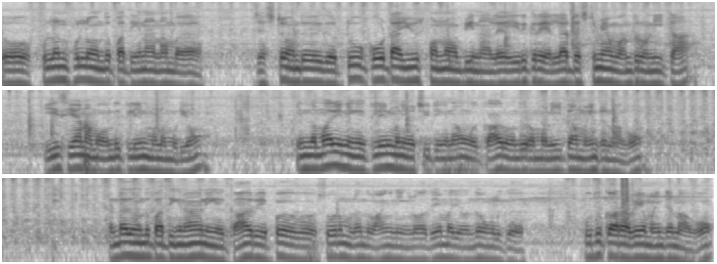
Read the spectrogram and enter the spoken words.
ஸோ ஃபுல் அண்ட் ஃபுல்லும் வந்து பார்த்திங்கன்னா நம்ம ஜஸ்ட்டு வந்து இது டூ கோட்டாக யூஸ் பண்ணோம் அப்படின்னாலே இருக்கிற எல்லா டஸ்ட்டுமே வந்துடும் நீட்டாக ஈஸியாக நம்ம வந்து க்ளீன் பண்ண முடியும். இந்த மாதிரி நீங்கள் க்ளீன் பண்ணி வச்சுக்கிட்டிங்கன்னா உங்கள் கார் வந்து ரொம்ப நீட்டாக மெயின்டைன் ஆகும். ரெண்டாவது வந்து பார்த்திங்கன்னா நீங்கள் கார் எப்போ ஷோரூம்லேருந்து வாங்கினீங்களோ அதே மாதிரி வந்து உங்களுக்கு புது காராகவே மெயின்டைன் ஆகும்.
